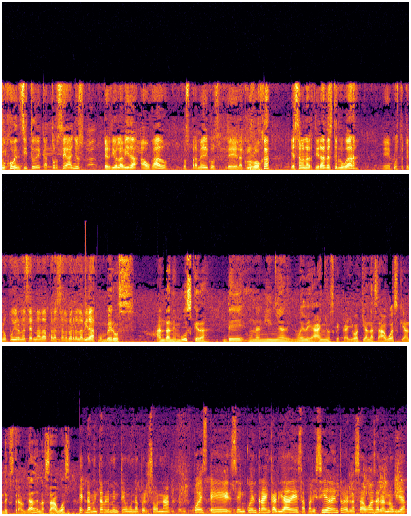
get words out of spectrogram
un jovencito de 14 años perdió la vida ahogado. Los paramédicos de la Cruz Roja ya se van a retirar de este lugar, eh, puesto que no pudieron hacer nada para salvarle la vida. Bomberos andan en búsqueda de una niña de 9 años que cayó aquí a las aguas, que anda extraviada en las aguas. Lamentablemente una persona pues eh, se encuentra en calidad de desaparecida dentro de las aguas de la novia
